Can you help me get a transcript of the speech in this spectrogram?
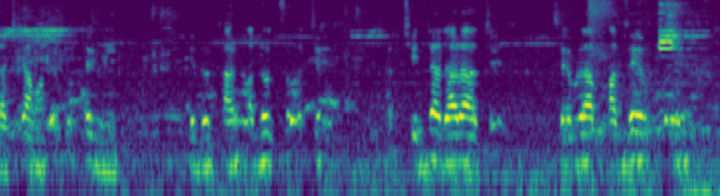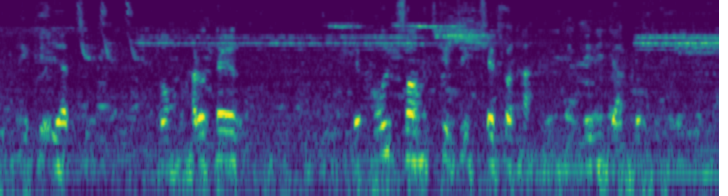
আজকে আমাদের মধ্যে নেই। কিন্তু তার আদর্শ আছে, তার চিন্তাধারা আছে, সে আমরা পাথে এগিয়ে যাচ্ছি। এবং ভারতের যে মূল সাংস্কৃতিক চেতনা, তিনি জাগ্রত করেছেন।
